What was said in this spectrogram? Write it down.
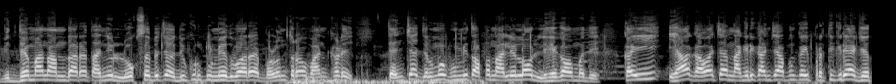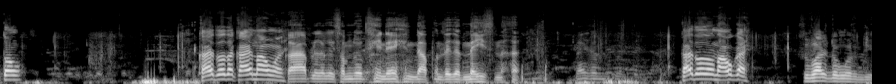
विद्यमान आमदार आहेत आणि लोकसभेचे अधिकृत उमेदवार आहे बळवंतराव वानखडे त्यांच्या जन्मभूमीत आपण आलेलो आहोत लेहगावमध्ये. काही ह्या गावाच्या नागरिकांच्या आपण काही प्रतिक्रिया घेत आहोत? काय दादा काय नाव आहे? काय आपल्याला काही समजतही नाही आणि आपण त्याच्यात नाहीच ना. नाही समजत काय दादा नाव काय? सुभाष डोंगरगी.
